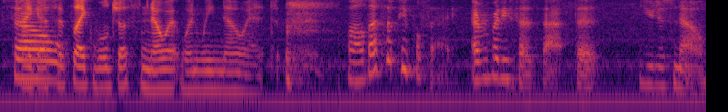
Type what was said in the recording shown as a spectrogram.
So I guess it's like we'll just know it when we know it. well, that's what people say. Everybody says that that you just know.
